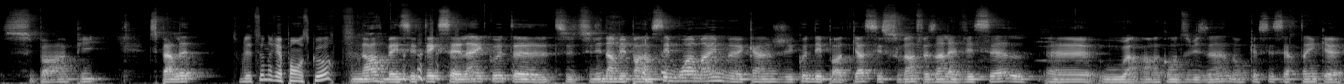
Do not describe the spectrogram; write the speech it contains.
Super. Puis, tu parlais. Tu voulais-tu une réponse courte? Non, ben c'est excellent. Écoute, euh, tu, tu, lis dans mes pensées. Moi-même, euh, quand j'écoute des podcasts, c'est souvent en faisant la vaisselle euh, ou en, conduisant. Donc, c'est certain que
